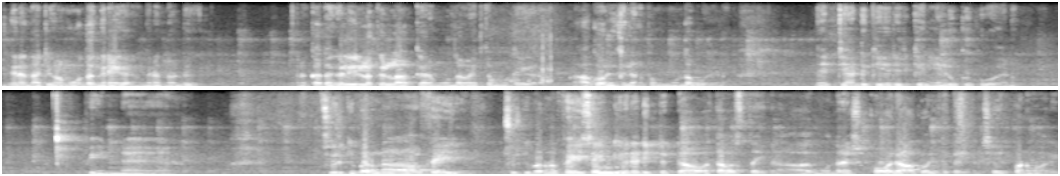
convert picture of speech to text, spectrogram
ഇങ്ങനെ അറ്റങ്ങൾ മൂന്ത ഇങ്ങനെ കയറും ഇങ്ങനെ ഒന്നുണ്ട് കഥകളിയിലൊക്കെ ഉള്ള ആൾക്കാർ മൂന്ത മയത്ത് മൂന്തേ കയറാം ആ കോലത്തിലാണ് ഇപ്പം മൂന്ത പോവുകയാണ് നെറ്റാണ്ട് കയറി ഒരു കെനിയൻ ലുക്ക് പോവുകയാണ് പിന്നെ ചുരുക്കി പറഞ്ഞ ഫേ ചുരുക്കി പറഞ്ഞ ഫേസ് ഐ ഡി വരെ ഡിറ്റക്റ്റ് ആവാത്ത അവസ്ഥ ആയിരിക്കണം ആ മൂന്നര കോല ആ കോലത്ത് കഴിക്കണം ഷേപ്പാണ് മാറി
